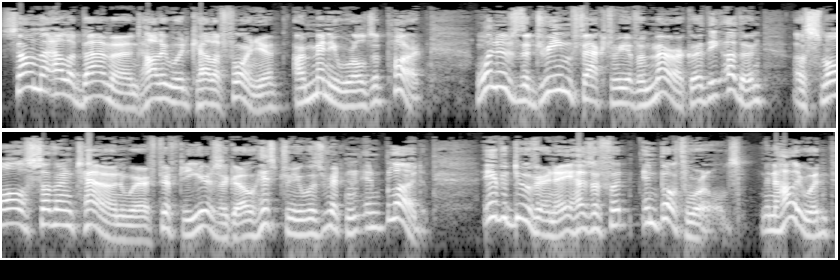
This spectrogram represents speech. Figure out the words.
Selma, Alabama and Hollywood, California are many worlds apart. One is the dream factory of America, the other, a small southern town where 50 years ago history was written in blood. Ava DuVernay has a foot in both worlds. In Hollywood,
